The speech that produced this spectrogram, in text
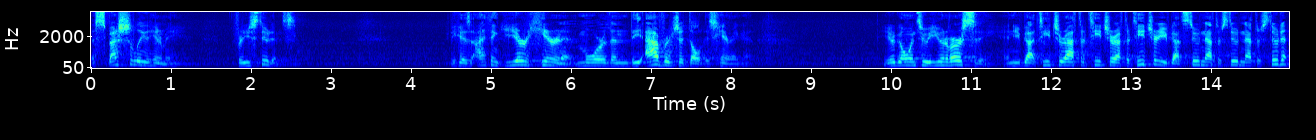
Especially, hear me, for you students. Because I think you're hearing it more than the average adult is hearing it. You're going to a university and you've got teacher after teacher after teacher, you've got student after student after student.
